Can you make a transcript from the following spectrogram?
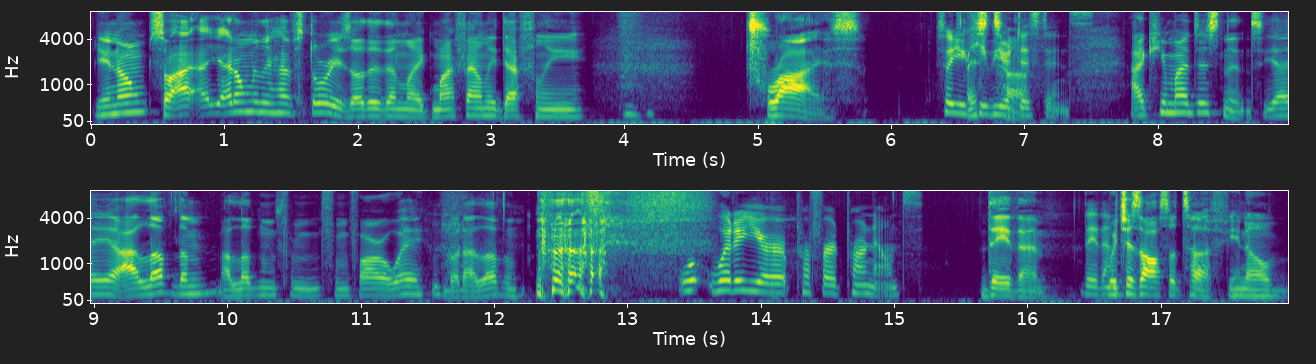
you know, so I I, I don't really have stories other than like my family definitely tries. So you It's keep your distance. I keep my distance. Yeah, yeah. I love them. I love them from from far away, but I love them. What are your preferred pronouns? they them. They, them. Which is also tough, you know,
